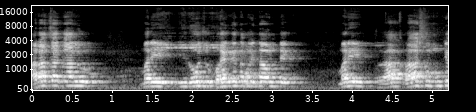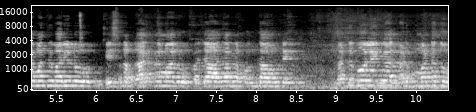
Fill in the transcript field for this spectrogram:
అరాచకాలు మరి ఈ రోజు బహిర్గతమవుతా ఉంటే మరి రా- రాష్ట్ర ముఖ్యమంత్రి వర్యులు చేసిన కార్యక్రమాలు ప్రజా ఆదరణ పొందుతూ ఉంటే తట్టుకోలేక కడుపు మంటతో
